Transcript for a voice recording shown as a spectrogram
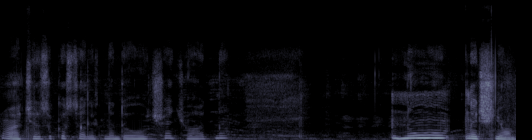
А, сейчас закасались, надо улучшать, ладно. Ну, начнем.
